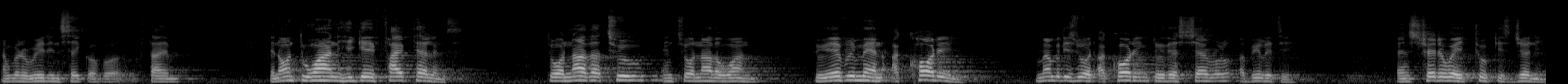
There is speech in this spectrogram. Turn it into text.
I'm going to read in sake of, uh, of time. And unto one he gave five talents, to another two, and to another one, to every man according, remember this word, according to their several ability. And straightway took his journey.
